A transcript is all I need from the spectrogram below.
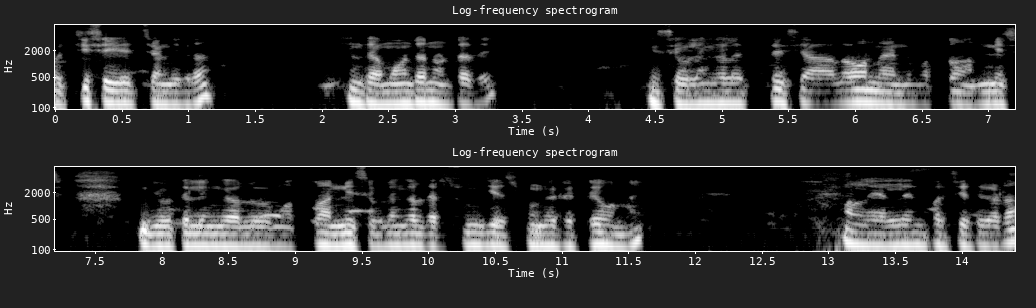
వచ్చి చేయొచ్చండి ఇక్కడ. ఇంత అమౌంట్ అని ఉంటుంది. ఈ శివలింగాలు అయితే చాలా ఉన్నాయండి. మొత్తం అన్ని జ్యోతిర్లింగాలు మొత్తం అన్ని శివలింగాలు దర్శనం చేసుకునేటట్టే ఉన్నాయి. మళ్ళీ వెళ్ళలేని పరిస్థితి కూడా.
